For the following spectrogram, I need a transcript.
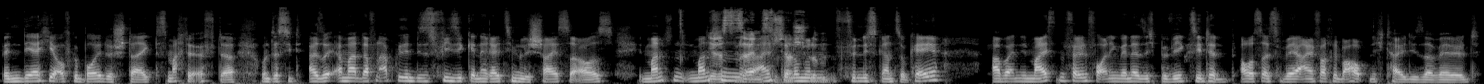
wenn der hier auf Gebäude steigt. Das macht er öfter. Und das sieht, also einmal davon abgesehen, dieses Physik generell ziemlich scheiße aus. In manchen, in manchen ja, Einstellungen finde ich es ganz okay. Aber in den meisten Fällen, vor allen Dingen, wenn er sich bewegt, sieht er aus, als wäre er einfach überhaupt nicht Teil dieser Welt.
